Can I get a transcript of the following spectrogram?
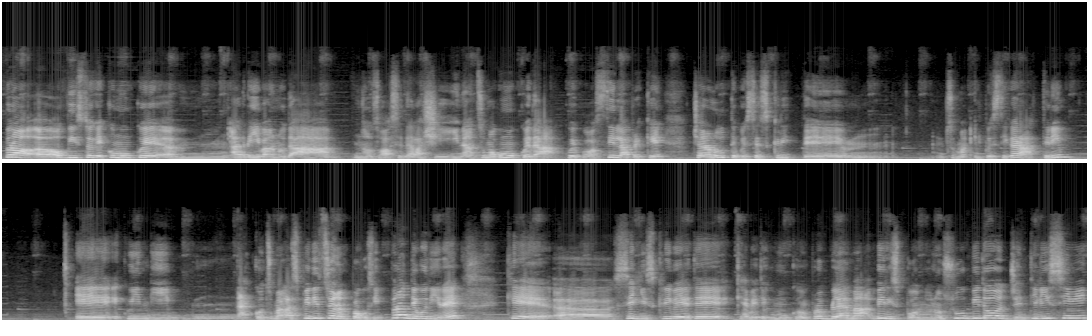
però eh, ho visto che comunque ehm, arrivano da, non so se dalla Cina, insomma comunque da quei posti là perché c'erano tutte queste scritte ehm, insomma in questi caratteri. E, e quindi ecco insomma la spedizione è un po' così. Però devo dire che uh, se gli scrivete che avete comunque un problema vi rispondono subito, gentilissimi.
